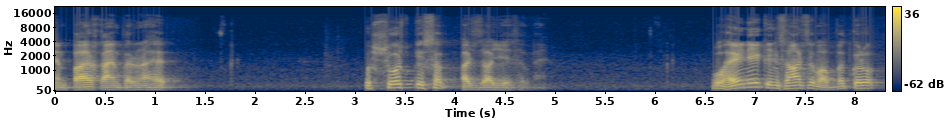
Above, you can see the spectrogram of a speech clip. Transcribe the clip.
امپائر قائم کرنا ہے۔ اس سوچ کے سب اجزاء یہ سب ہیں۔ وہ ہے ہی نہیں کہ انسان سے محبت کرو،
